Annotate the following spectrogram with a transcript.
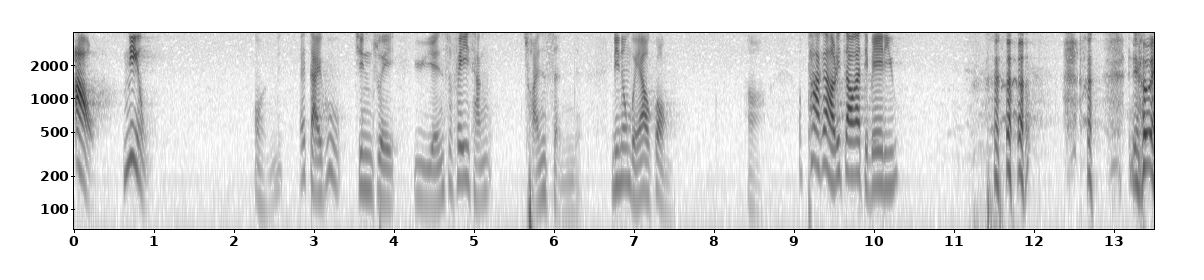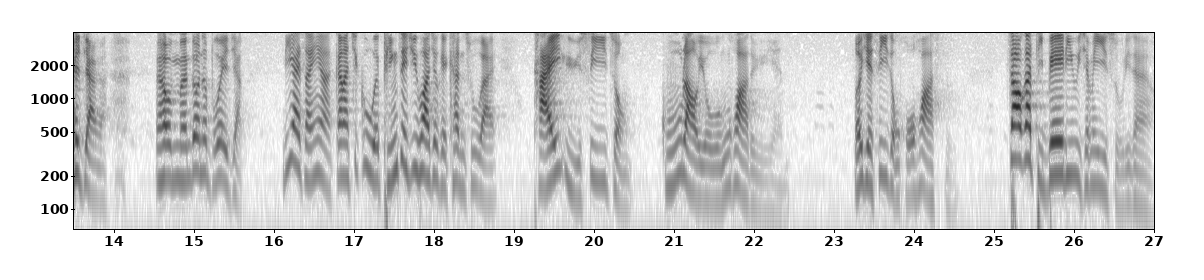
拗拗。哦，哎，傣固金锥语言是非常传神的，你拢不要讲，怕个好你找个特别溜，你会不会讲啊？然后我们很多人都不会讲，你爱怎样？刚才这句话，凭这句话就可以看出来，台语是一种古老有文化的语言，而且是一种活化石。招个特别溜什么意思？你知道？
